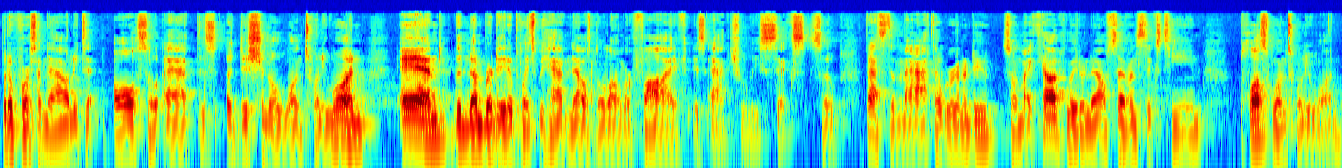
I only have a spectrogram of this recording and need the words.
But of course, I now need to also add this additional 121, and the number of data points we have now is no longer 5, is actually 6. So that's the math that we're going to do. So my calculator now, 716 plus 121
